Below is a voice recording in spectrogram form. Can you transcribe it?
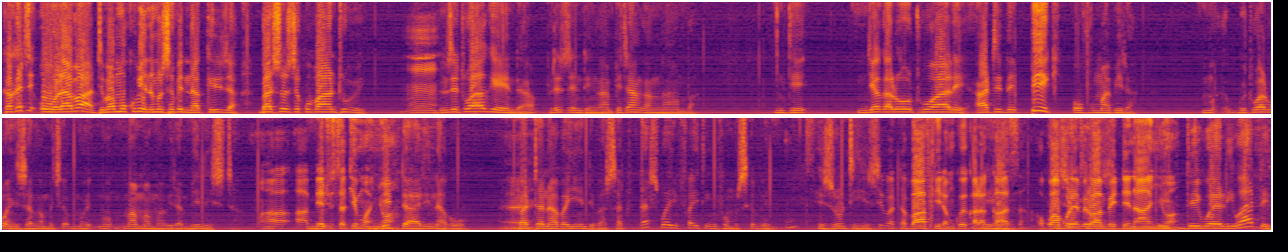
Kakati olaba tebamukubye ne museveni nakkiriza basoose ku bantu be. Mm. nze twagenda pulezidenti nga mpita nga ŋŋamba nti njagala otwale at the peak of mabira. Gwe twalwanyisanga mama mabira minisita bidde ali nabo Eh. batta n'abayindi basatu. Thats why fighting for museveni is not easy. Si bata bafiira mu kwekalakaasa Eh. okwakulemberwa mbidde n'anywa. they were rewarded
